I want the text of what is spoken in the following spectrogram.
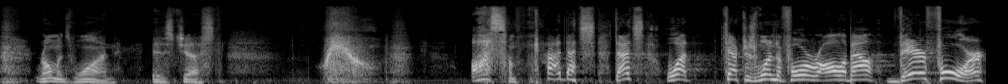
Romans 1 is just Whew. Awesome. God, that's, that's what chapters 1 to 4 were all about. Therefore,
